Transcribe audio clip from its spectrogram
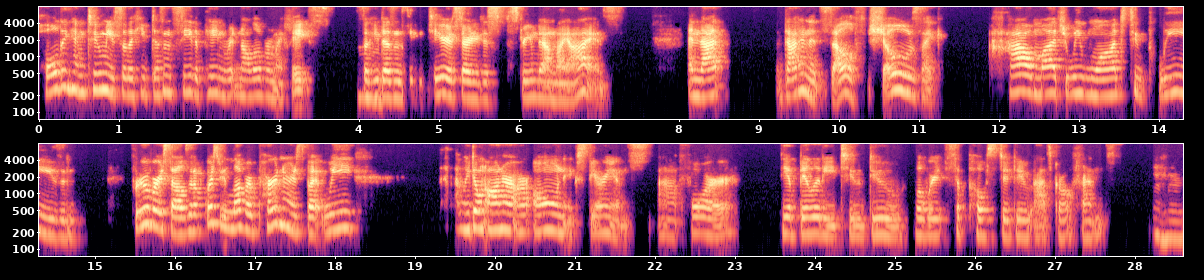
holding him to me so that he doesn't see the pain written all over my face. So he doesn't see the tears starting to stream down my eyes. And that that in itself shows like how much we want to please and prove ourselves. And of course we love our partners, but we we don't honor our own experience uh, for the ability to do what we're supposed to do as girlfriends. Mm-hmm.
